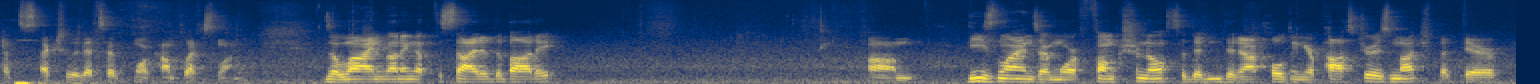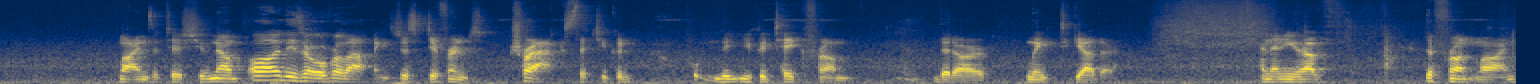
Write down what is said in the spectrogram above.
That's actually that's a more complex one. There's a line running up the side of the body. Um, these lines are more functional, so they're, they're not holding your posture as much, but they're lines of tissue. Now, a lot of these are overlapping. It's just different tracks that you could that you could take from that are linked together. And then you have the front line.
